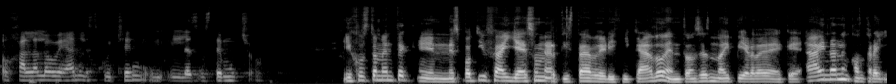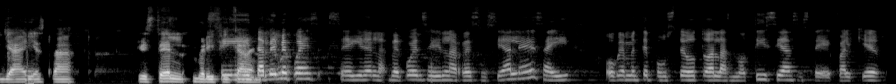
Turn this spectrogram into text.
Ojalá lo vean, lo escuchen y, les guste mucho. Y justamente en Spotify ya es un artista verificado, entonces no hay pierde de que, ay, no lo encontré, ya ahí está Cristel verificada. Sí, también me, puedes seguir en me pueden seguir en las redes sociales, ahí obviamente posteo todas las noticias, este, cualquier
